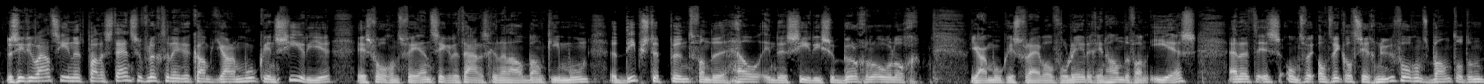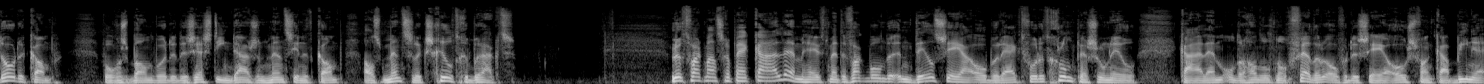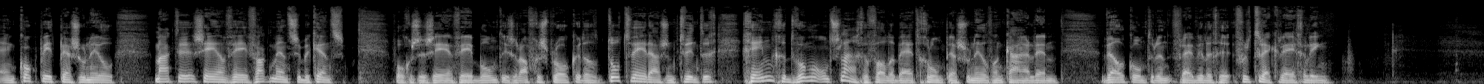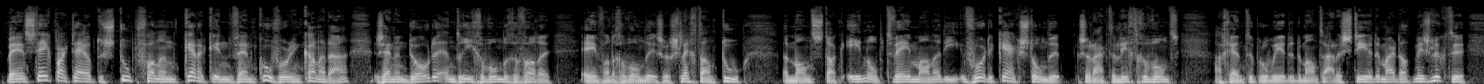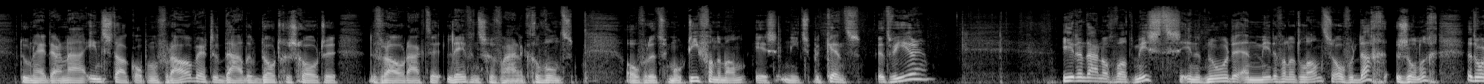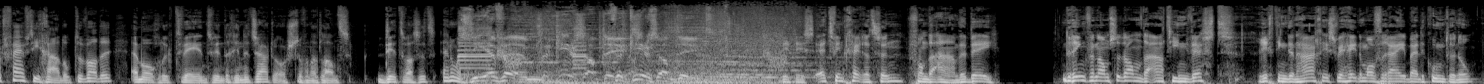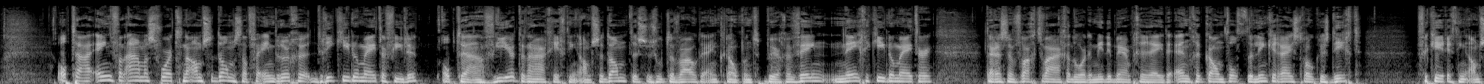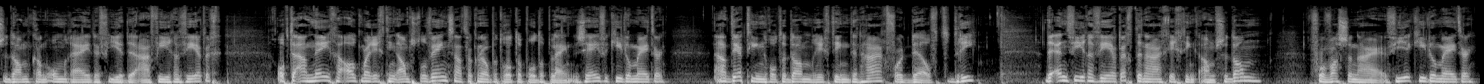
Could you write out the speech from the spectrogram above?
De situatie in het Palestijnse vluchtelingenkamp Yarmouk in Syrië is volgens VN-secretaris-generaal Ban Ki-moon het diepste punt van de hel in de Syrische burgeroorlog. Yarmouk is vrijwel volledig in handen van IS en het is ontwikkelt zich nu volgens Ban tot een dodenkamp. Volgens Ban worden de 16.000 mensen in het kamp als menselijk schild gebruikt. Luchtvaartmaatschappij KLM heeft met de vakbonden een deel-CAO bereikt voor het grondpersoneel. KLM onderhandelt nog verder over de CAO's van cabine- en cockpitpersoneel, maakte CNV-vakmensen bekend. Volgens de CNV-bond is er afgesproken dat tot 2020 geen gedwongen ontslagen vallen bij het grondpersoneel van KLM. Wel komt er een vrijwillige vertrekregeling. Bij een steekpartij op de stoep van een kerk in Vancouver in Canada zijn een dode en drie gewonden gevallen. Een van de gewonden is er slecht aan toe. Een man stak in op twee mannen die voor de kerk stonden. Ze raakten licht gewond. Agenten probeerden de man te arresteren, maar dat mislukte. Toen hij daarna instak op een vrouw werd de dader doodgeschoten. De vrouw raakte levensgevaarlijk gewond. Over het motief van de man is niets bekend. Het weer, hier en daar nog wat mist. In het noorden en midden van het land. Overdag zonnig. Het wordt 15 graden op de Wadden. En mogelijk 22 in het zuidoosten van het land. Dit was het NOS. ZFM. Verkeersupdate. Verkeersupdate. Dit is Edwin Gerritsen van de ANWB. De ring van Amsterdam, de A10 West, richting Den Haag is weer helemaal vrij bij de Koentunnel. Op de A1 van Amersfoort naar Amsterdam staat voor Eembrugge 3 kilometer file. Op de A4 Den Haag richting Amsterdam tussen Zoeterwoude en knooppunt Burgerveen 9 kilometer. Daar is een vrachtwagen door de Middenberm gereden en gekanteld. De linkerrijstrook is dicht. Verkeer richting Amsterdam kan omrijden via de A44. Op de A9 Alkmaar richting Amstelveen staat voor knooppunt Rotterpolderplein 7 kilometer. A13 Rotterdam richting Den Haag voor Delft 3. De N44 Den Haag richting Amsterdam voor Wassenaar 4 kilometer.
